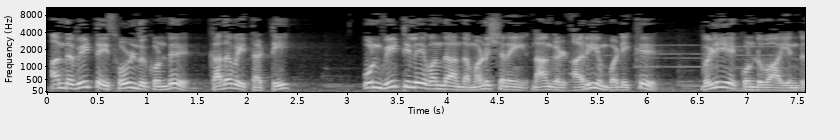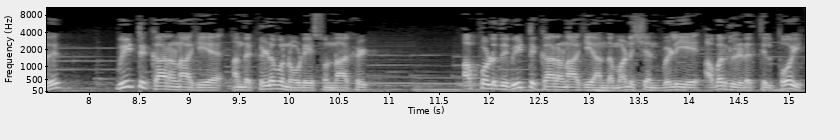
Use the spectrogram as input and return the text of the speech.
அந்த வீட்டை சூழ்ந்து கொண்டு கதவை தட்டி உன் வீட்டிலே வந்த அந்த மனுஷனை நாங்கள் அறியும்படிக்கு வெளியே கொண்டு வா என்று வீட்டுக்காரனாகிய அந்த கிழவனோடே சொன்னார்கள். அப்பொழுது வீட்டுக்காரனாகிய அந்த மனுஷன் வெளியே அவர்களிடத்தில் போய்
